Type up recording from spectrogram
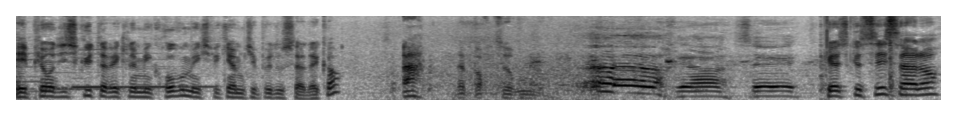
Et puis on discute avec le micro, vous m'expliquez un petit peu tout ça, d'accord? Ah, la porte rouge. Ah, rien, c'est Qu'est-ce que c'est ça alors?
